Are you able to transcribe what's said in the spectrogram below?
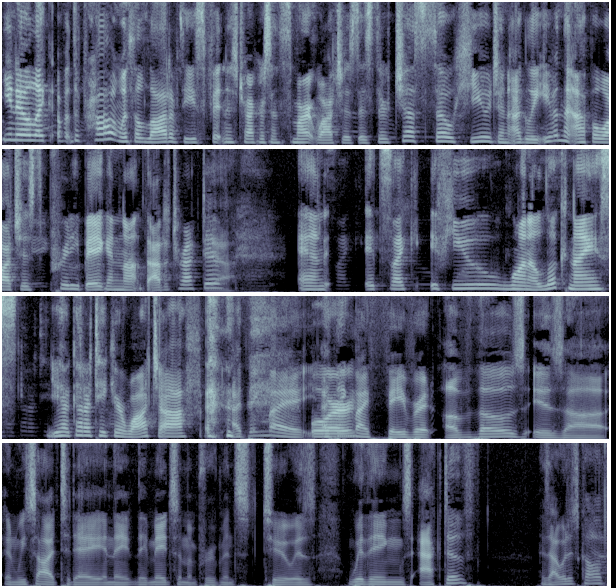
you know, like uh, the problem with a lot of these fitness trackers and smartwatches is they're just so huge and ugly. Even the Apple Watch is pretty big and not that attractive. Yeah. And it's like if you want to look nice, you have got to take your watch off. I think my I Or- think my favorite of those is uh and we saw it today and they they made some improvements too is Withings Active. Is that what it's called?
